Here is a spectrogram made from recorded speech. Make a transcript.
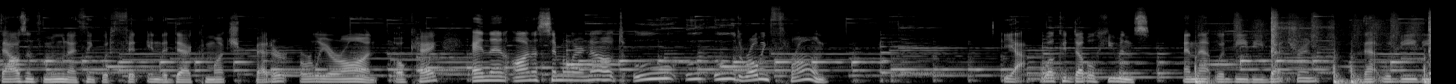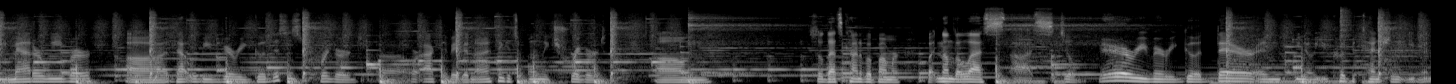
Thousandth Moon, I think, would fit in the deck much better earlier on. Okay, and then on a similar note, ooh, ooh, ooh, the Roaming Throne. Yeah, well, could double humans and that would be the veteran. That would be the Matterweaver. Uh, that would be very good. This is triggered uh, or activated, and I think it's only triggered. Um, so that's kind of a bummer, but nonetheless, uh, still very, very good there. And you know, you could potentially even,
